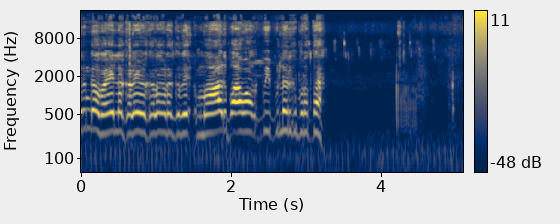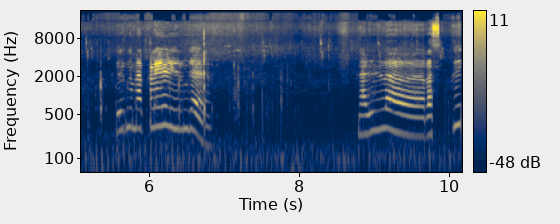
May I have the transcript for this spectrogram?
இருங்க வயலில் களை களை கிடக்குது. மாடு பாவம் அதுக்கு இப்படிலாம் இருக்கு புறத்தா. இருங்க மக்களே இருங்க. நல்ல ரஸ்க்கு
